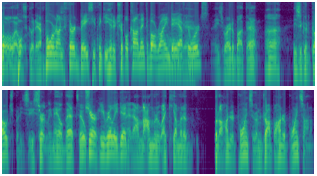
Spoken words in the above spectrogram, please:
Oh, that was good after. Born on third base. You think he hit a triple comment about Ryan Day Oh, yeah. afterwards? He's right about that. Uh-huh. He's a good coach, but he's, he certainly nailed that too. Sure, he really did. And I'm I'm gonna like I'm gonna put hundred points. I'm gonna drop hundred points on him.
